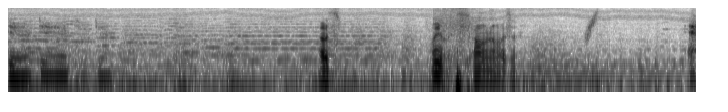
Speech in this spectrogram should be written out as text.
That was. Wait a minute. Oh no, it wasn't. Eh.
